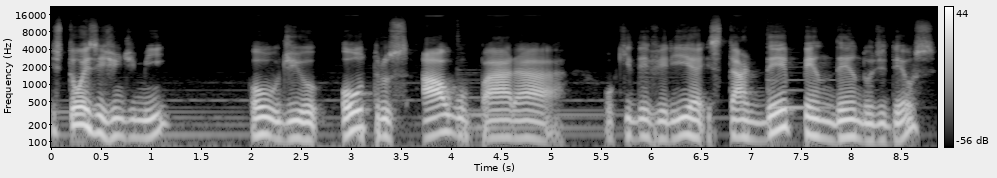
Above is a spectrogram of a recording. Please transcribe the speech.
estou exigindo de mim ou de outros algo para o que deveria estar dependendo de Deus?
